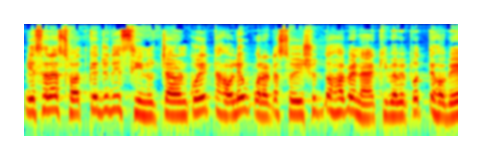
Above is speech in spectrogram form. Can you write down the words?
এছাড়া সৎকে যদি সিন উচ্চারণ করি, তাহলেও পড়াটা সহি শুদ্ধ হবে না। কীভাবে পড়তে হবে?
